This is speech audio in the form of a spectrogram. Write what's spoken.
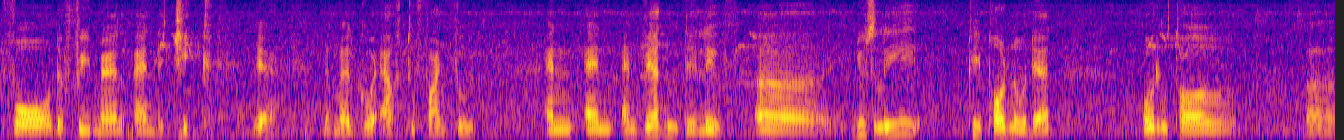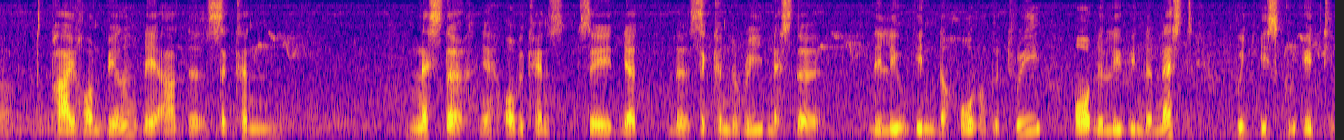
for the female and the chick. Yeah, the male go out to find food. And, and, and where do they live? Uh, usually people know that oriental uh, pie hornbill, they are the second nester, yeah, or we can say that the secondary nester. They live in the hole of the tree or they live in the nest which is created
